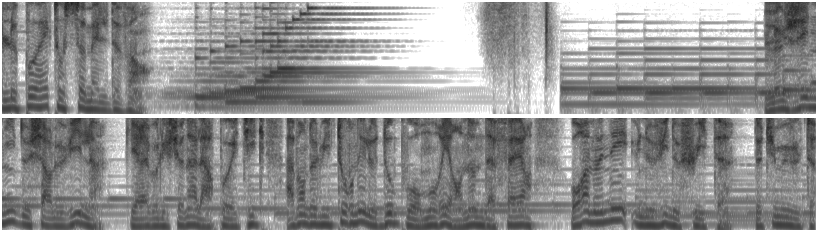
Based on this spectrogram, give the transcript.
Le poète aux semelles de vent. Le génie de Charleville, qui révolutionna l'art poétique avant de lui tourner le dos pour mourir en homme d'affaires, aura mené une vie de fuite, de tumulte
